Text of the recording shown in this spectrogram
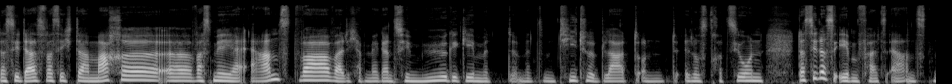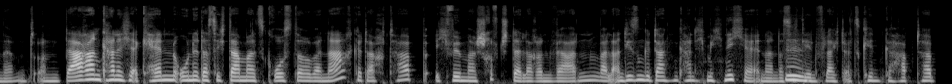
dass sie das, was ich da mache, äh, was mir ja ernst war, weil ich habe mir ganz viel Mühe gegeben mit, mit einem Titelblatt und Illustrationen, dass sie das ebenfalls ernst nimmt. Und daran kann ich erkennen, ohne dass ich damals groß darüber nachgedacht habe, ich will mal Schriftstellerin werden, weil an diesen Gedanken kann ich mich nicht erinnern, dass mhm. ich den vielleicht als Kind gehabt habe.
